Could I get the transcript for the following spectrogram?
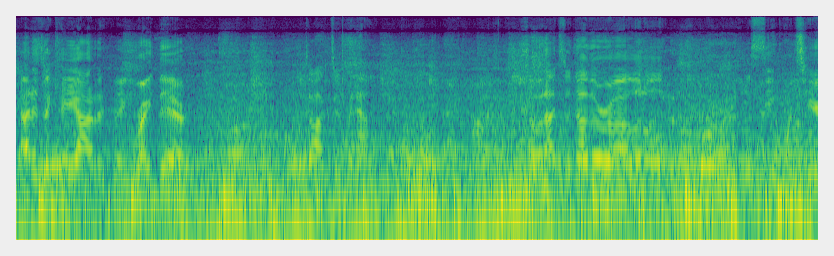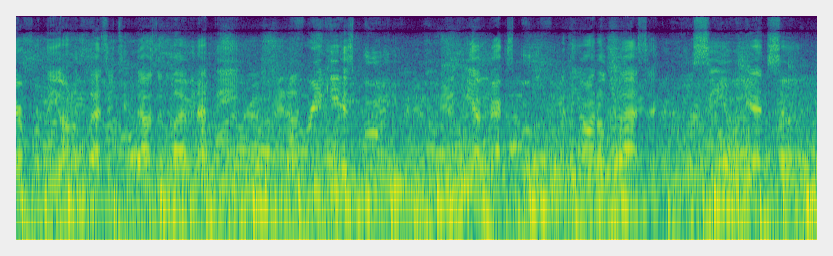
That is a chaotic thing right there. Talk to now. So that's another uh, little little sequence here from the Arnold Classic 2011 at the freakiest booth, the EFX booth at the Arnold Classic. We'll see you again soon.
